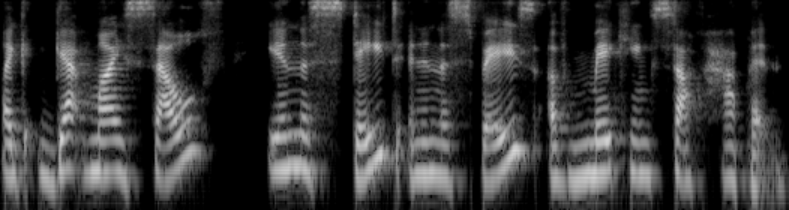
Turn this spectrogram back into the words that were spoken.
like get myself in the state and in the space of making stuff happen.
